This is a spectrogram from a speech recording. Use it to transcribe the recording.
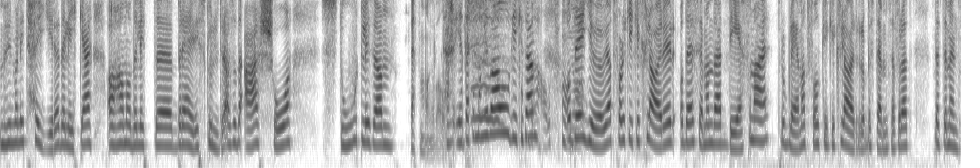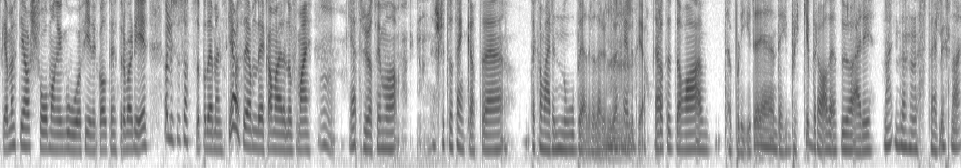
men hun var litt høyere, det liker jeg, ah, han hadde litt uh, bredere skuldre, altså det er så stort, liksom Det er for mange valg. det er, så, ja, det er for mange valg, ikke sant? Det Og det gjør jo at folk ikke klarer, og det ser man det er det som er problemet, at folk ikke klarer å bestemme seg for at dette mennesket jeg har møtt, de har så mange gode, fine kvaliteter og verdier. Jeg har lyst til å satse på det mennesket og se om det kan være noe for meg. Mm. Jeg tror at vi må slutte å tenke at det, det kan være noe bedre der ute hele tida. For at det, da, da blir det Det blir ikke bra det du er i Nei. den neste heller. Nei.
